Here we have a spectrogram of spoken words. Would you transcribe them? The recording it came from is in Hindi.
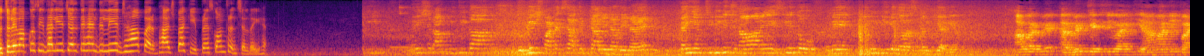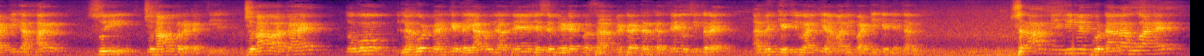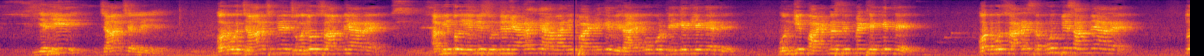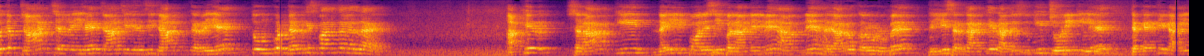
तो चलिए अब आपको सीधा लिए चलते हैं दिल्ली जहाँ पर भाजपा की प्रेस कॉन्फ्रेंस चल रही है। नई शराब नीति का दुर्गेश पाठक से आखिर क्या लेना देना है? कहीं एमसीडी के चुनाव आ रहे हैं इसलिए तो उन्हें के द्वारा समन किया गया। अब अरविंद अरविंद केजरीवाल की आम आदमी पार्टी का हर सुई चुनाव पर अटकती है। चुनाव आता है तो वो लंगोट पहन के तैयार हो जाते हैं जैसे मेढक बरसात में टर्टर करते हैं उसी तरह अरविंद केजरीवाल की आम आदमी पार्टी के नेता शराब नीति में घोटाला हुआ है, यही जाँच चल रही है। और वो जाँच में जो जो सामने आ रहे हैं, अभी तो ये भी सुनने में आ रहा है कि आम आदमी पार्टी के विधायकों को ठेके दिए गए थे, उनकी पार्टनरशिप में ठेके थे, और वो सारे सबूत भी सामने जाँच चल रही है, जाँच एजेंसी जाँच कर रही है तो उनको डर किस बात का लग रहा है? आखिर शराब की नई पॉलिसी बनाने में आपने हज़ारों करोड़ रुपए दिल्ली सरकार के राजस्व की चोरी की है, डकैती डाली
